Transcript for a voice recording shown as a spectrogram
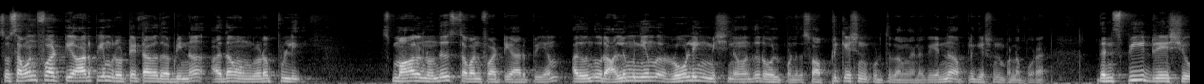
so seven forty RPM rotate ஆகுது அப்படின்னா அதுதான் உங்களோட புள்ளி. ஸ்மாலன் வந்து செவன் ஃபார்ட்டி ஆர்பிஎம் அது வந்து ஒரு அலுமினியம் ரோலிங் மிஷினை வந்து ரோல் பண்ணுது. ஸோ அப்ளிகேஷன் கொடுத்துருக்காங்க. எனக்கு என்ன அப்ளிகேஷன் பண்ண போகிறேன் then speed ratio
